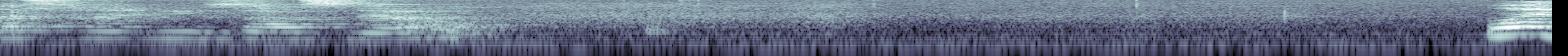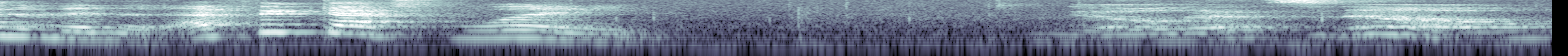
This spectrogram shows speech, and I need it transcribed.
Last time you saw snow? Wait a minute. I think that's rain. No, that's snow.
